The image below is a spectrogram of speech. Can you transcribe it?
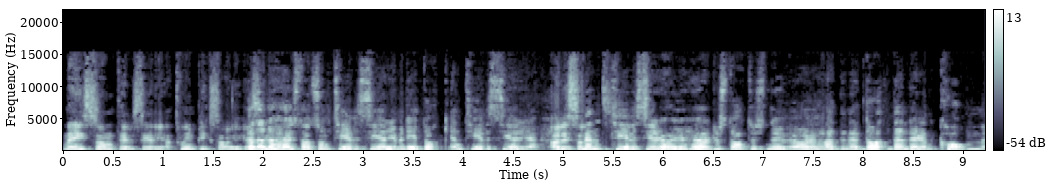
Nej, som tv-serie. Twin Peaks har ju Ja, den har hög status som tv-serie, men det är dock en tv-serie. Ja, det är sant. Men tv-serier har ju högre status nu än vad den hade när den redan kom.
